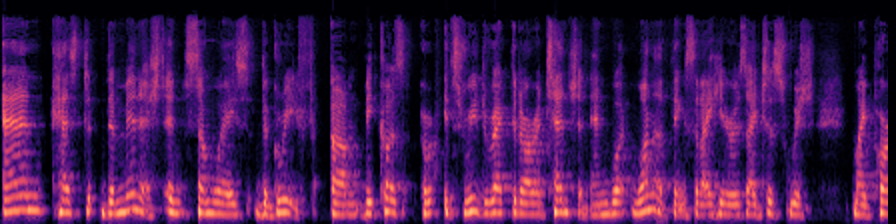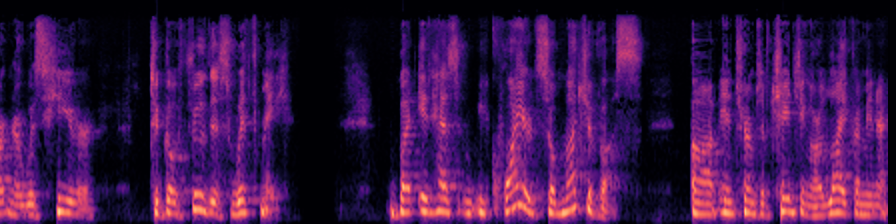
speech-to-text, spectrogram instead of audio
and has d- diminished in some ways the grief um, because it's redirected our attention. And what one of the things that I hear is, I just wish my partner was here to go through this with me. But it has required so much of us um, in terms of changing our life. I mean, uh,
